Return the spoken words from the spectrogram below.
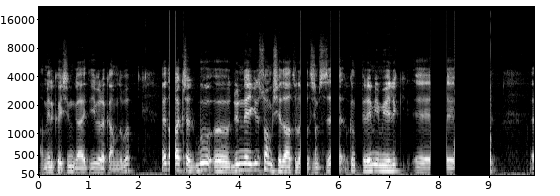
Amerika için gayet iyi bir rakamdı bu. Evet arkadaşlar bu e, dünle ilgili son bir şey daha hatırlatacağım size. Bakın premium üyelik e, e,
